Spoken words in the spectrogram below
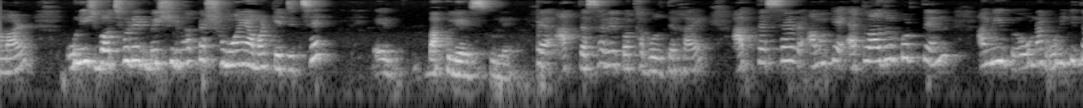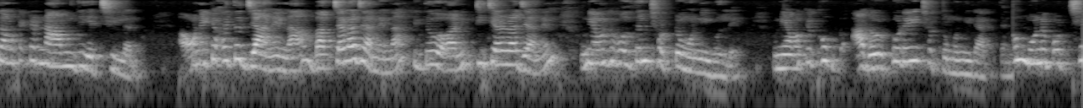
আমার উনিশ বছরের বেশিরভাগটা সময় আমার কেটেছে বাকুলিয়া স্কুলে। আক্তার স্যারের কথা বলতে হয়। আক্তার স্যার আমাকে এত আদর করতেন, আমি ওনার, উনি কিন্তু আমাকে একটা নাম দিয়েছিলেন। অনেকে হয়তো জানে না, বাচ্চারা জানে না, কিন্তু অনেক টিচাররা জানেন। উনি আমাকে বলতেন ছোট্টমণি বলে। উনি আমাকে খুব আদর করেই ছোট্টমণি রাখতেন। মনে পড়ছে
